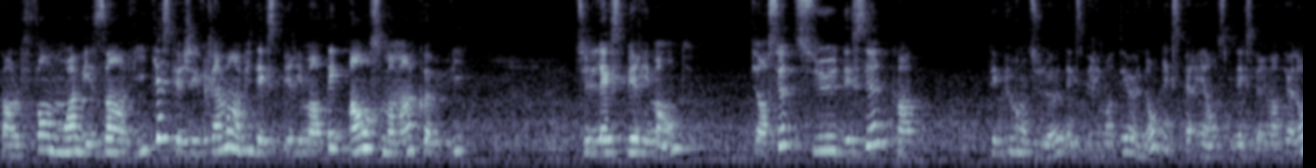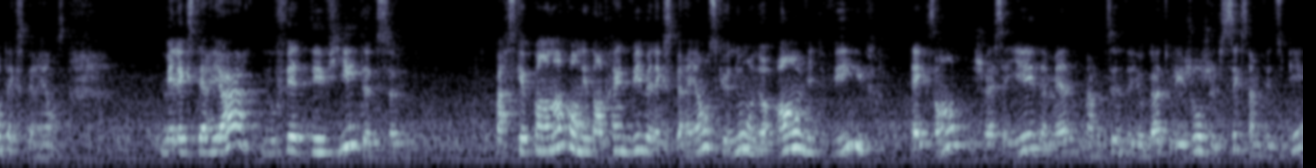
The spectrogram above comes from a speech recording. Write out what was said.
dans le fond de moi, mes envies. Qu'est-ce que j'ai vraiment envie d'expérimenter en ce moment comme vie? Tu l'expérimentes, puis ensuite tu décides quand tu n'es plus rendu là d'expérimenter une autre expérience, d'expérimenter une autre expérience. Mais l'extérieur nous fait dévier de ça. Parce que pendant qu'on est en train de vivre une expérience que nous, on a envie de vivre, exemple, je vais essayer de mettre ma routine de yoga tous les jours, je le sais que ça me fait du bien,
